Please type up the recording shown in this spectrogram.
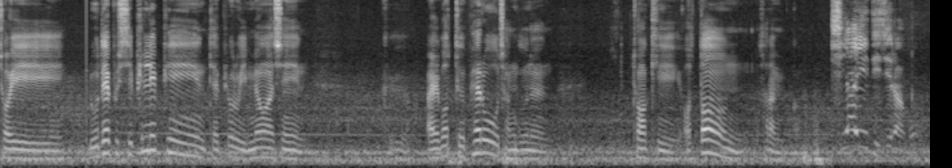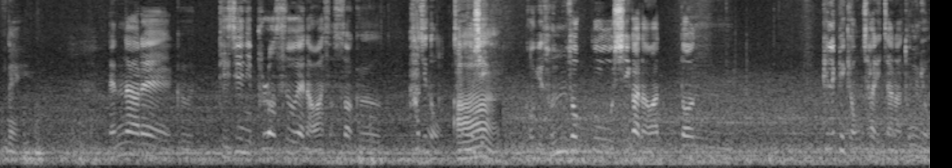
저희 로드FC 필리핀 대표로 임명하신 그 알버트 페로 장군은 정확히 어떤 사람입니까? CIDG라고 네. 옛날에 그 디즈니 플러스에 나왔었어 그 카지노 자도식 아, 거기 손석구 씨가 나왔던 필리핀 경찰 있잖아 동료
